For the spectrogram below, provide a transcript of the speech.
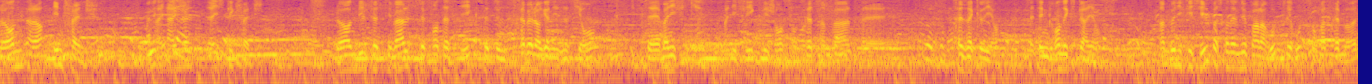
Le horn- alors, in French. I, I- I speak French. Le Hornbill Festival, c'est fantastique, c'est une très belle organisation, c'est magnifique, magnifique, les gens sont très sympas, très, très accueillants. C'était une grande expérience. Un peu difficile parce qu'on est venu par la route, les routes sont pas très bonnes,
